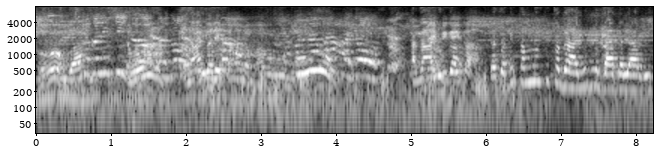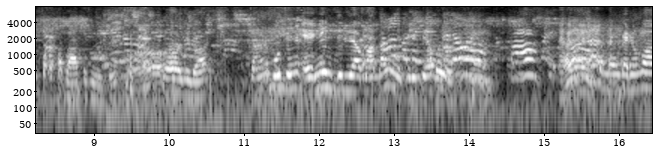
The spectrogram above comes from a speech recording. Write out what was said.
Oo. Diba? Oo. ano. Balik ang ano, mahuhuli. Oo. Tagalog ka. Ka. Kasabit lang ng Tagalog, nagdadala rin sa Cotabato City. Oo. Oo, di ba? Sana buti niya, eh ngayon, hindi nila matanong, pipi ako eh. Ah, Ay, ay. ganun nga.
